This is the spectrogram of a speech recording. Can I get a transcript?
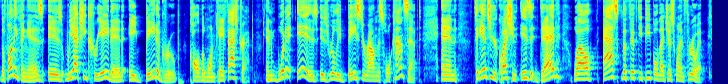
the funny thing is, is we actually created a beta group called the 1K Fast Track. And what it is, is really based around this whole concept. And to answer your question, is it dead? Well, ask the 50 people that just went through it.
